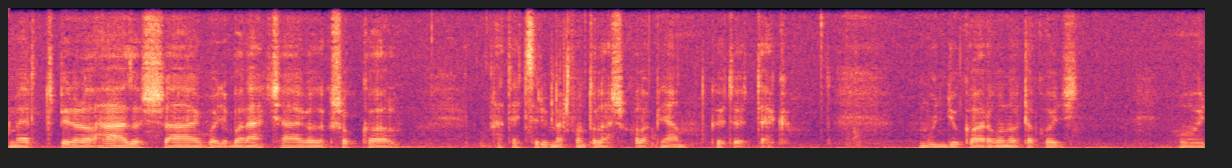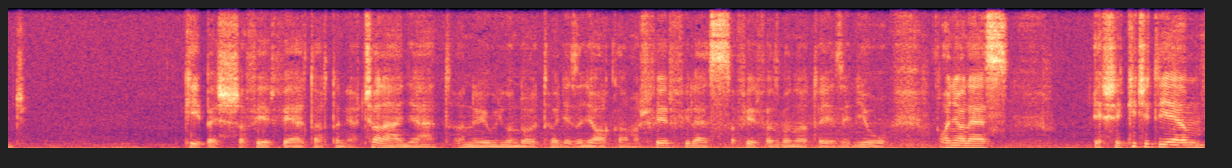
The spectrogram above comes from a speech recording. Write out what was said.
mert például a házasság vagy a barátság azok sokkal hát egyszerűbb megfontolások alapján kötöttek. Mondjuk arra gondoltak, hogy, hogy képes a férfi eltartani a családját, a nő úgy gondolta, hogy ez egy alkalmas férfi lesz, a férfi azt gondolta, hogy ez egy jó anya lesz, és egy kicsit ilyen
